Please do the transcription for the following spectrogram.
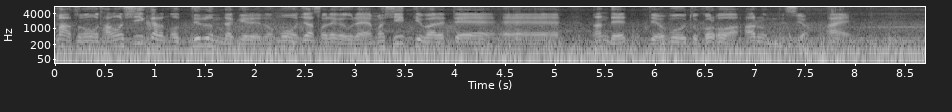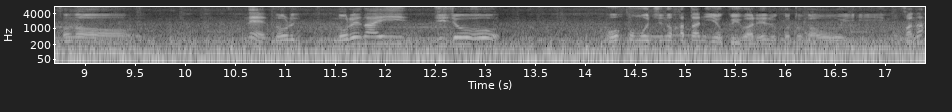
まあその楽しいから乗ってるんだけれどもじゃあそれが羨ましいって言われて、えー、なんでって思うところはあるんですよ。はい。そのね乗れ乗れない事情をお持ちの方によく言われることが多いのかな。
